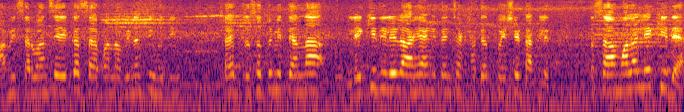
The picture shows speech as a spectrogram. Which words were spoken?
आम्ही सर्वांचे एकच साहेबांना विनंती होती साहेब जसं तुम्ही त्यांना लेखी दिलेलं आहे आणि त्यांच्या खात्यात पैसे टाकलेत तसं आम्हाला लेखी द्या.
